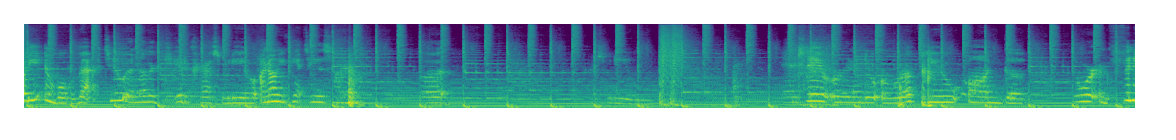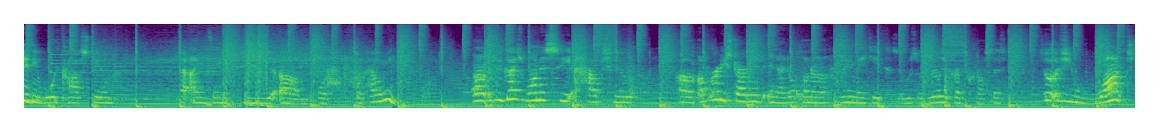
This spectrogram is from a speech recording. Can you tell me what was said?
and welcome back to another Kid Crafts video. I know you can't see this on but video. And today we're gonna do a review on the Thor Infinity War costume that I'm gonna be um for, for Halloween. Um, if you guys want to see how to, um, I've already started and I don't want to remake it because it was a really hard process. So if you want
